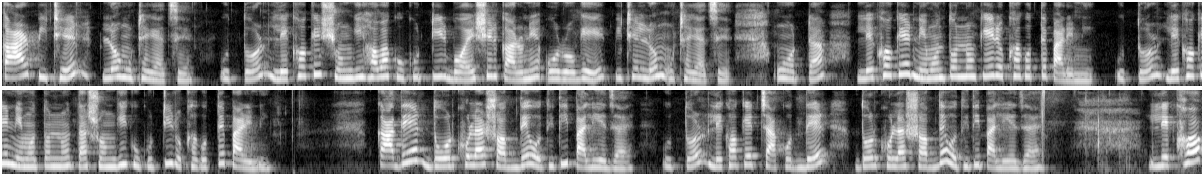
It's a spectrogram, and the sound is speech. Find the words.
কার পিঠের লোম উঠে গেছে? উত্তর, লেখকের সঙ্গী হওয়া কুকুরটির বয়সের কারণে ও রোগে পিঠের লোম উঠে গেছে। উঁয়োরটা লেখকের নেমন্তন্নকে রক্ষা করতে পারেনি। উত্তর, লেখকের নেমন্তন্ন তার সঙ্গী কুকুরটি রক্ষা করতে পারেনি। কাদের দোর খোলার শব্দে অতিথি পালিয়ে যায়? উত্তর, লেখকের চাকরদের দোর খোলার শব্দে অতিথি পালিয়ে যায়। লেখক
